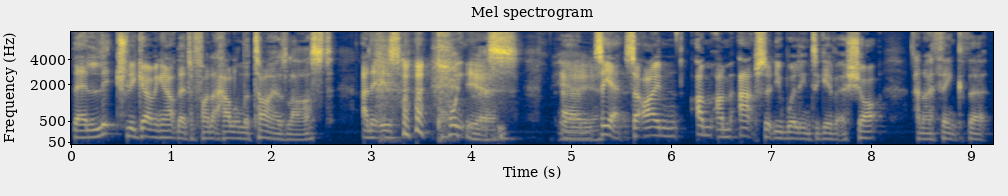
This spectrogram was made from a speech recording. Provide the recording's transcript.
They're literally going out there to find out how long the tires last, and it is pointless. Yeah, um, yeah. So yeah, so I'm I'm I'm absolutely willing to give it a shot, and I think that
